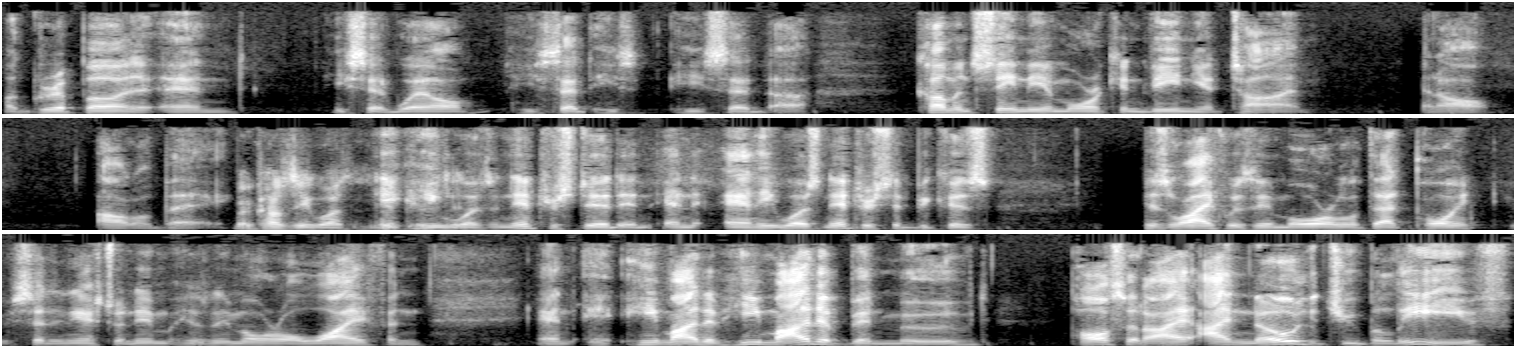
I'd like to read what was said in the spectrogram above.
Agrippa, and he said, "Well, he said he he said, uh, come and see me a more convenient time, and I'll I'll obey." Because he wasn't. He, he wasn't interested, and and and he wasn't interested because his life was immoral at that point. He was sitting next to an, his immoral wife, and and he might have he might have been moved. Paul said, "I I know that you believe."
